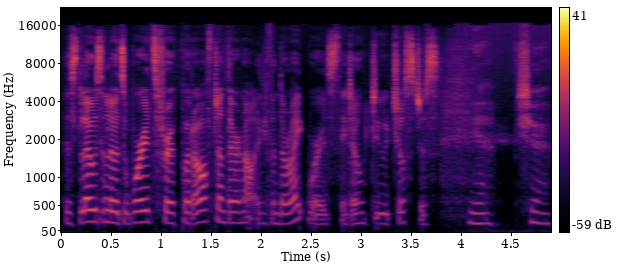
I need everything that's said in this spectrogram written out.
there's loads and loads of words for it, but often they're not even the right words. They don't do it justice. Yeah, sure.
